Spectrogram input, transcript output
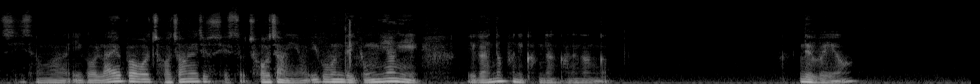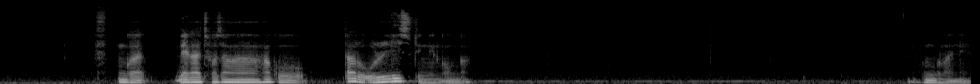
지성아 이거 라이브하고 저장해 줄 수 있어? 저장이요? 이거 근데 용량이 얘가 핸드폰이 감당 가능한가? 근데 왜요? 뭔가 내가 저장하고 따로 올릴 수도 있는 건가? 궁금하네요.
